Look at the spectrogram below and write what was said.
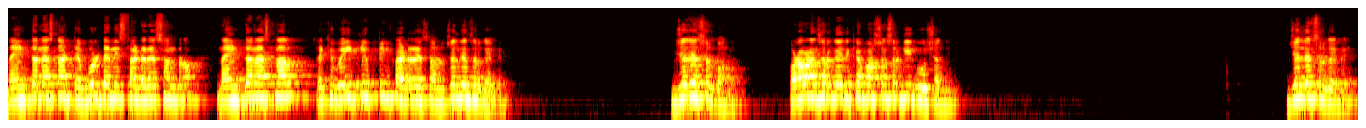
ना इंटरनेशनल टेबल टेनिस फेडरेशन रो ना इंटरनेशनल देखि वेट लिफ्टिंग फेडरेशन जल्दी आंसर कहबे जल्दी आंसर कोन फटाफट आंसर कहि देखिए फ़र्स्ट आंसर की कहउछंदी जल्दी आंसर कहबे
